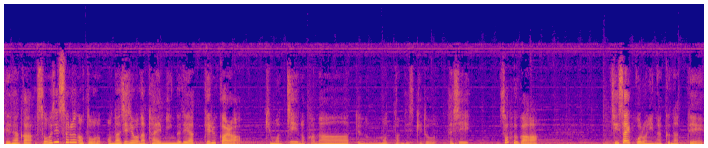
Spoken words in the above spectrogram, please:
でなんか掃除するのと同じようなタイミングでやってるから気持ちいいのかなーっていうのも思ったんですけど私祖父が小さい頃に亡くなって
